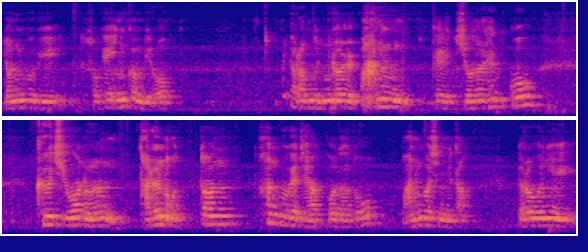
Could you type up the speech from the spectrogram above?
연구비 속에 인건비로 여러분들 많은 그 지원을 했고 그 지원은 다른 어떤 한국의 대학보다도 많은 것입니다. 여러분이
